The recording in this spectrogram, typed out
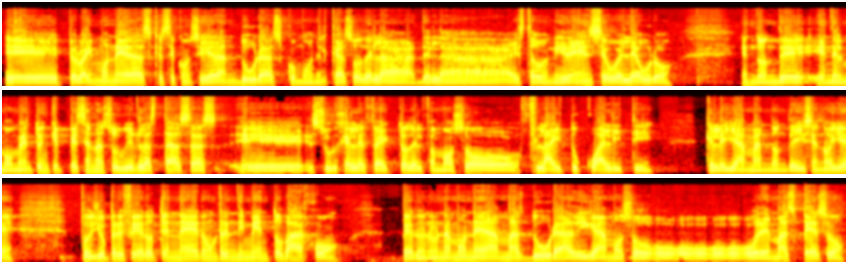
eh, pero hay monedas que se consideran duras, como en el caso de la, de la estadounidense o el euro, en donde en el momento en que empiezan a subir las tasas, eh, surge el efecto del famoso flight to quality, que le llaman, donde dicen, oye, pues yo prefiero tener un rendimiento bajo, pero en una moneda más dura, digamos, o de más peso,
